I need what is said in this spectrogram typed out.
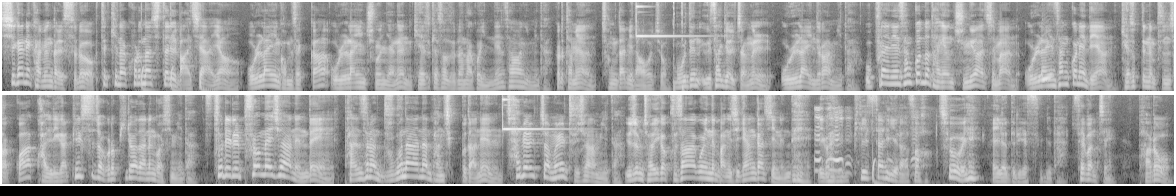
시간이 가면 갈수록 특히나 코로나 시대를 맞이하여 온라인 검색과 온라인 주문량은 계속해서 늘어나고 있는 상황입니다. 그렇다면 정답이 나오죠. 모든 의사결정을 온라인으로 합니다. 오프라인의 상권도 당연 중요하지만 온라인 상권에 대한 계속되는 분석과 관리가 필수적으로 필요하다는 것입니다. 스토리를 풀어내셔야 하는데 단순한 누구나 하는 방식보다는 차별점을 두셔야 합니다. 요즘 저희가 구상하고 있는 방식이 한 가지 있는데 이건 필살기라서 추후에 알려드리겠습니다. 세 번째, 바로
